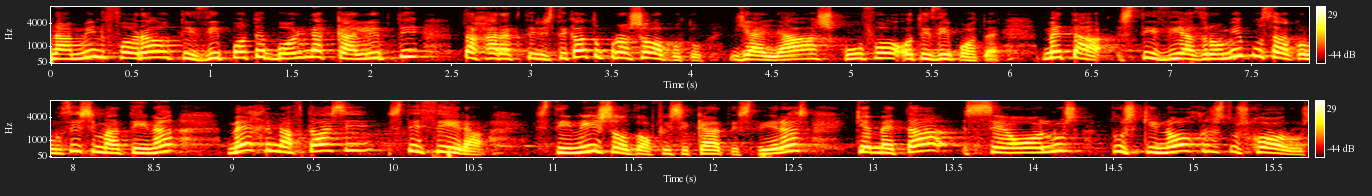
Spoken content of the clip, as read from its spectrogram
να μην φορά οτιδήποτε μπορεί να καλύπτει τα χαρακτηριστικά του προσώπου του. Γυαλιά, σκούφο, οτιδήποτε. Μετά, στη διαδρομή που θα ακολουθήσει η Ματίνα, μέχρι να φτάσει στη θύρα. Στην είσοδο φυσικά της θύρας και μετά σε όλους τους κοινόχρηστους χώρους.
